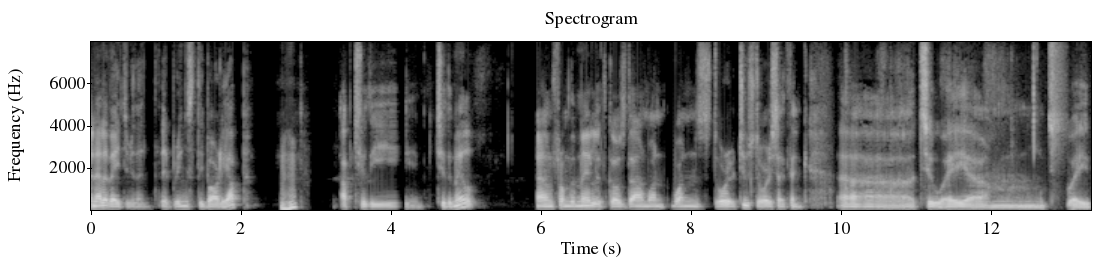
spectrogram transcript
an elevator that, that brings the barley up, Mhm. Up to the to the mill, and from the mill it goes down one one story, two stories, I think, uh, to a um, to a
